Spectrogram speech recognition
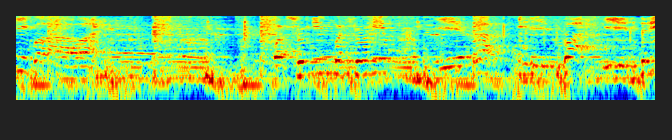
Спасибо, Вань. Пошумим, пошумим. И раз, и два, и три.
